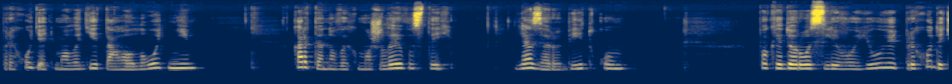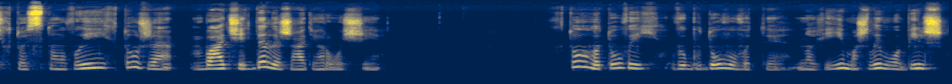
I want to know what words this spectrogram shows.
приходять молоді та голодні, карта нових можливостей для заробітку. Поки дорослі воюють, приходить хтось новий, хто вже бачить, де лежать гроші. Хто готовий вибудовувати нові, можливо, більш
